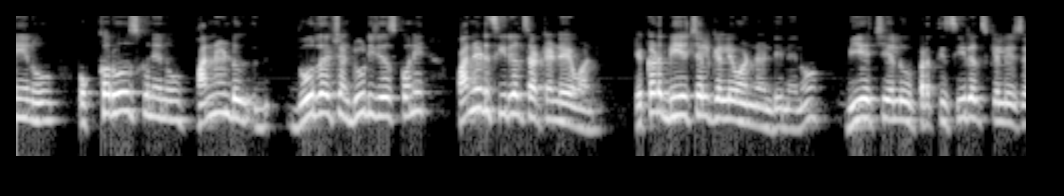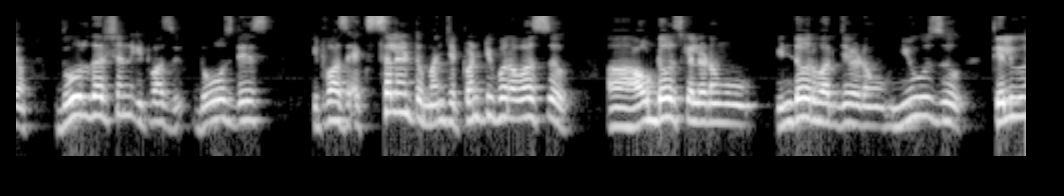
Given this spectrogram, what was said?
నేను ఒక్క రోజుకు నేను పన్నెండు దూరదర్శన్ డ్యూటీ చేసుకొని పన్నెండు సీరియల్స్ అటెండ్ అయ్యేవాడిని. ఎక్కడ బిహెచ్ఎల్కి వెళ్ళేవాడిని అండి నేను. బిహెచ్ఎల్ ప్రతి సీరియల్స్కి వెళ్ళేసాం Doordarshan it was those days it was excellent మంచి ట్వంటీ ఫోర్ అవర్స్ అవుట్డోర్స్కి వెళ్ళడము ఇండోర్ వర్క్ చేయడం news Telugu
